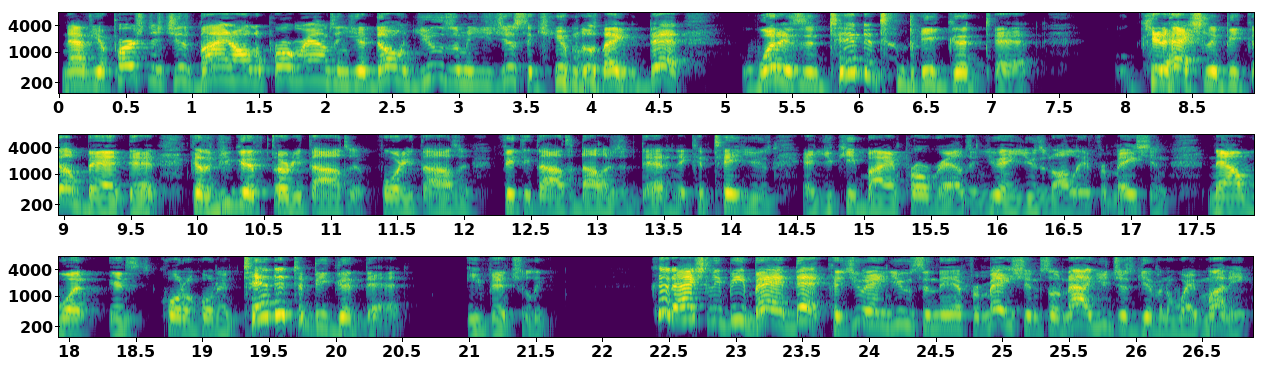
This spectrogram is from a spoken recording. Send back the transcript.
Now, if your person is just buying all the programs and you don't use them and you just accumulate debt, what is intended to be good debt can actually become bad debt because if you give $30,000, $40,000, $50,000 in debt and it continues and you keep buying programs and you ain't using all the information, now what is quote unquote intended to be good debt eventually could actually be bad debt because you ain't using the information. So now you're just giving away money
